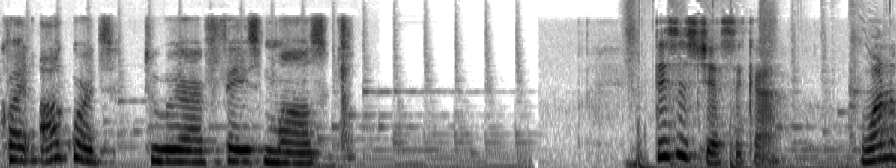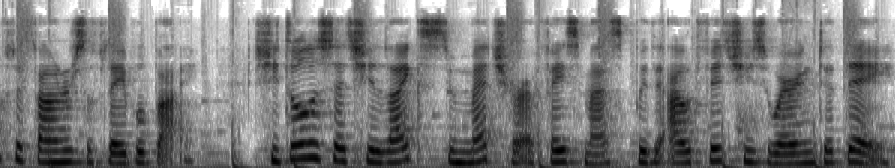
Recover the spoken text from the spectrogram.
quite awkward to wear a face mask. This is Jessica, one of the founders of Label By. She told us that she likes to match her face mask with the outfit she's wearing that day.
